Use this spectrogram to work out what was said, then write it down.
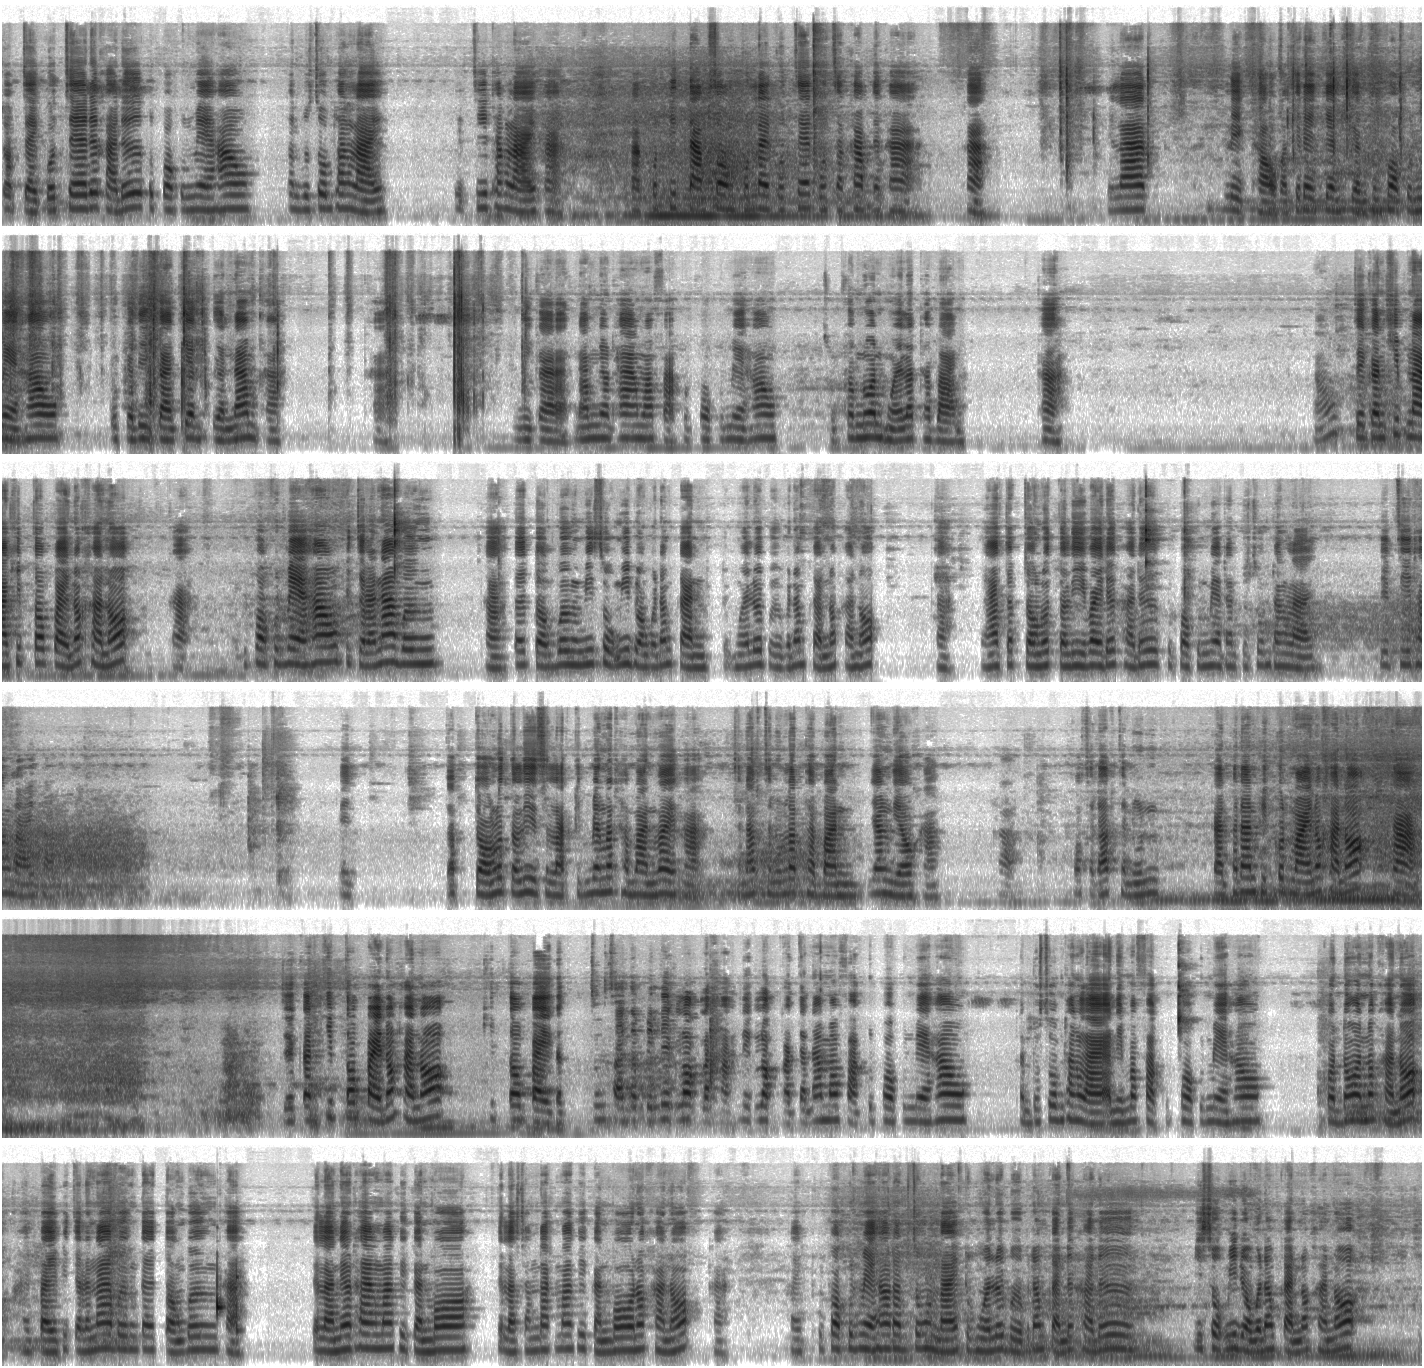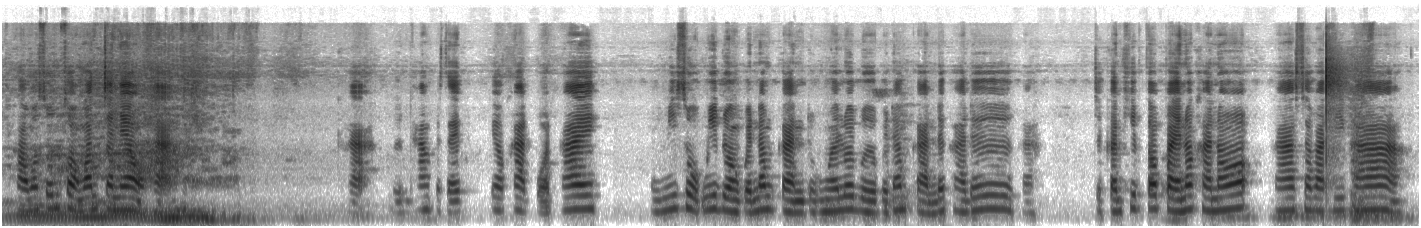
ชอบใจกดแชร์ด้วยค่ะ เด้อคุณพ่อคุณแม่เฮาท่านผู้ชมทั้งหลาย เอฟซีทั้งหลายค่ะฝากกดติดตามซองกดไลค์กดแชร์กดสักครับด้วยค่ะ ค่ะ เวลาเลขเขาก็จะได้แจ้งเตือนคุณพ่อคุณแม่เฮากดกระดิ่งการแจ้งเตือนน้ำค่ะ ค่ะมีการนำแนวทางมาฝากคุณพ่อคุณแม่เฮาสูตรคำนวณหวยรัฐบาลค่ะเอาเจอกันคลิปหน้าคลิปต่อไปเนาะค่ะเนาะค่ะคุณพ่อคุณแม่เฮาพิจารณาเบิ่ง ค่ะได้ตองเบิ่งมีสุขมีดวงไปน้ำกันถูกหวยรวยปือไปน้ำกันเนาะค่ะเนาะค่ะหาจับจองลอตเตอรี่ไว้เด้อค่ะเด้อคุณพ่อคุณแม่ท่านผู้ชมทั้งหลายเอฟซีทั้งหลายค่ะไปจับจองลอตเตอรี่สลากกินแบ่งรัฐบาลไว้ค่ะสนับสนุนรัฐบาลอย่างเดียวค่ะค่ะก็สนับสนุนการพนันผิดกฎหมายเนาะค่ะเนาะค่ะ เจอกันคลิปต่อไปเนาะค่ะเนาะคลิปต่อไปก็ สงสัยจะเป็นเลขล็อกละค่ะเลขล็อกก็จะนำมาฝากคุณพ่อคุณแม่เฮาท่านผู้ชมทั้งหลาย อันนี้มาฝากคุณพ่อคุณแม่เฮาก่อนนอนเนาะค่ะเนาะให้ไปพิจารณาเบิ่งได้ตองเบิ่งค่ะ แต่ละแนวทางมากคือกันบ่แต่ละสำนักมากคือกันบ่เนาะค่ะเนาะค่ะให้คุณพ่อคุณแม่เฮาท่านผู้ชมทั้งหลายถูกหวยรวยเบอร์ไปนำกันเด้อค่ะเด้อมีโชคมีดวงไปนำกันเนาะค่ะเนาะข่าวมาส้มสองวันจะแนวค่ะ ค่ะเดินทางไปใส่แก้วขาดปลอดภัย มีโศกมีดวงไปน้ากัน ถูกหวยรวยเบอร์ไปน้ากันเด้อค่ะเด้อค่ะเจอกันคลิปต่อไปเนาะค่ะเนาะค่ะ สวัสดีค่ะ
